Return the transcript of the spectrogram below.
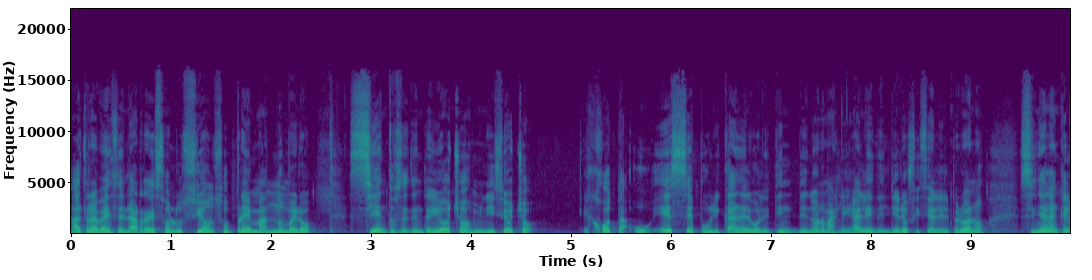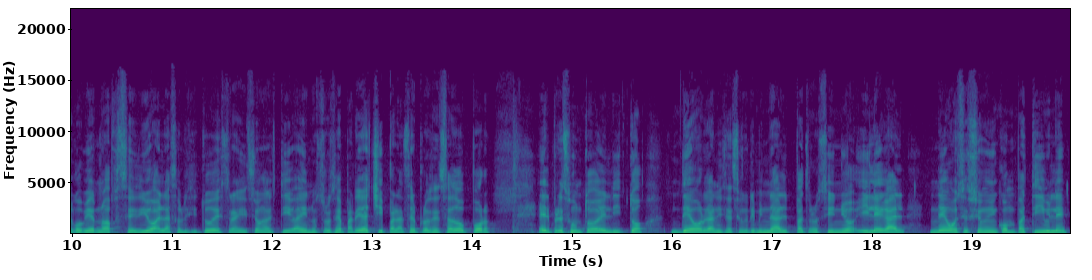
A través de la resolución suprema número 178-2018 JUS, publicada en el Boletín de Normas Legales del Diario Oficial del Peruano, señalan que el gobierno accedió a la solicitud de extradición activa de nuestro Pareachi para ser procesado por el presunto delito de organización criminal, patrocinio ilegal, negociación incompatible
